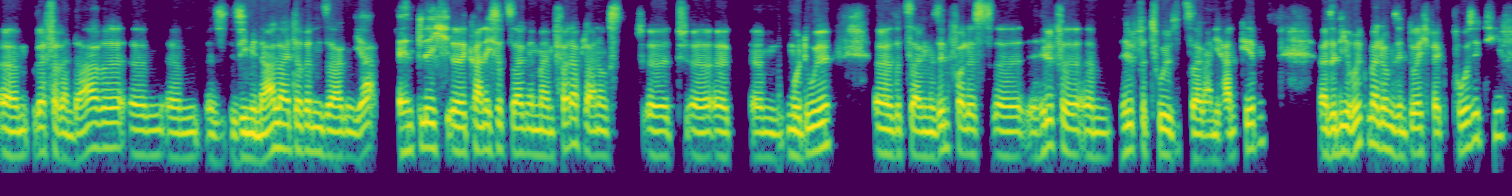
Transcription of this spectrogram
Ähm, Referendare, ähm, ähm, Seminarleiterinnen sagen, ja, endlich äh, kann ich sozusagen in meinem Förderplanungsmodul äh, äh, ähm, äh, sozusagen ein sinnvolles äh, Hilfe, ähm, Hilfetool sozusagen an die Hand geben. Also die Rückmeldungen sind durchweg positiv.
